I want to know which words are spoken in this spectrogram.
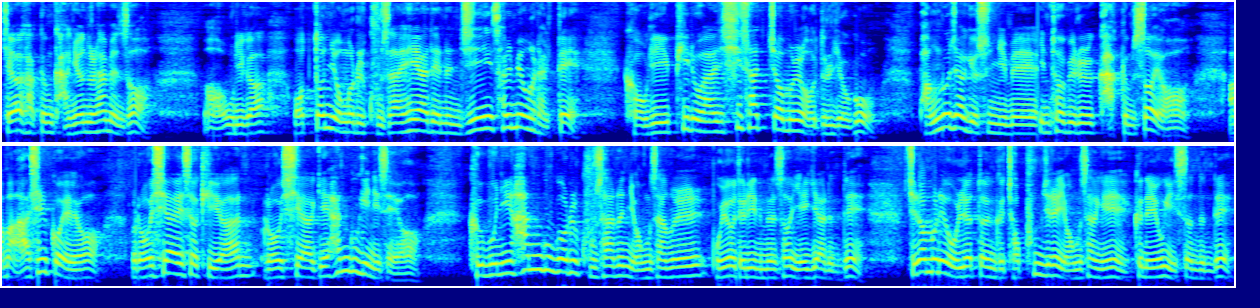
제가 가끔 강연을 하면서 어, 우리가 어떤 영어를 구사해야 되는지 설명을 할 때 거기 필요한 시사점을 얻으려고 박노자 교수님의 인터뷰를 가끔 써요. 아마 아실 거예요. 러시아에서 귀한 러시아계 한국인이세요. 그분이 한국어를 구사하는 영상을 보여드리면서 얘기하는데 지난번에 올렸던 그 저품질의 영상에 그 내용이 있었는데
